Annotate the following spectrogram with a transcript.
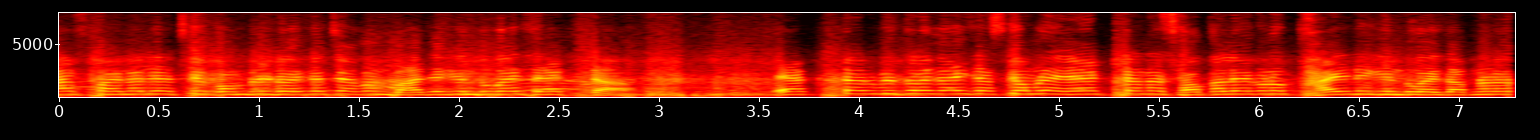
কাজ ফাইনালি আজকে কমপ্লিট হয়ে গেছে এখন বাজে কিন্তু গাইজ একটা একটার ভিতরে গাইজ আজকে আমরা একটা না সকালে এখনও খাইনি কিন্তু গাইজ আপনারা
